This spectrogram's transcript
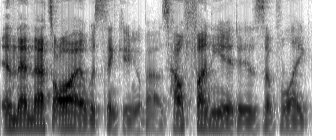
And then that's all I was thinking about is how funny it is of like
